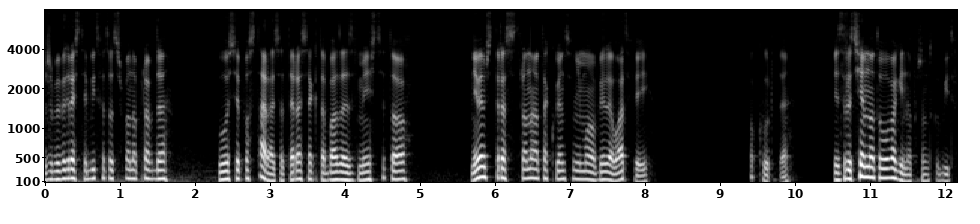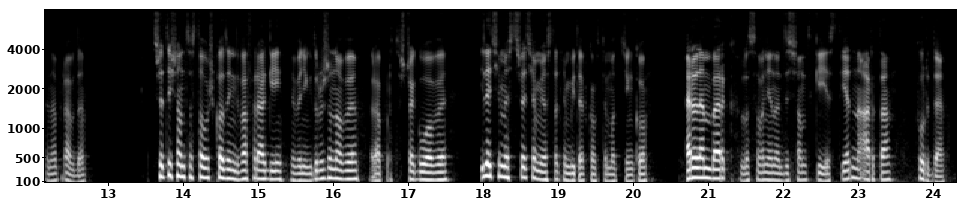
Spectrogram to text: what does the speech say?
żeby wygrać tę bitwę, to trzeba naprawdę było się postarać. A teraz jak ta baza jest w mieście, to nie wiem, czy teraz strona atakująca nie ma o wiele łatwiej. O kurde. Nie zwróciłem na to uwagi na początku bitwy, naprawdę. 3100 uszkodzeń, dwa fragi, wynik drużynowy, raport szczegółowy i lecimy z trzecią i ostatnią bitewką w tym odcinku. Erlenberg, losowanie na dziesiątki, jest jedna arta. Kurde.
